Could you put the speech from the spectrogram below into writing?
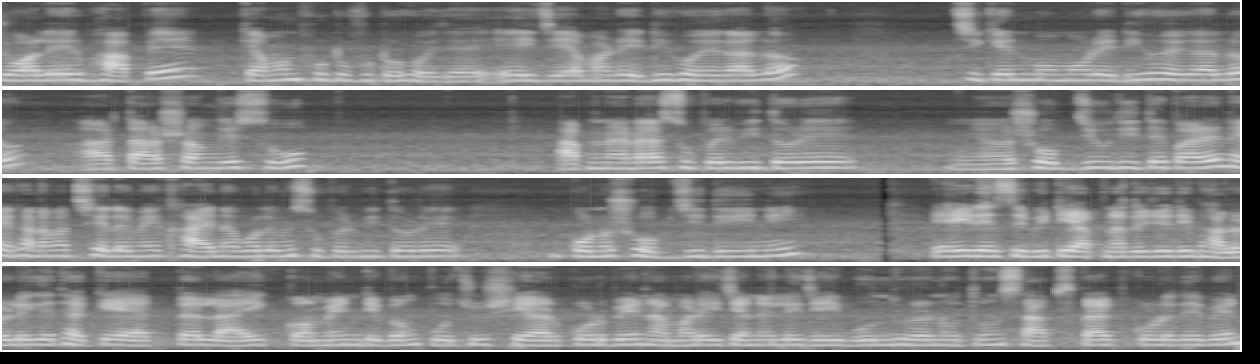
জলের ভাপে কেমন ফুটো ফুটো হয়ে যায়। এই যে আমার রেডি হয়ে গেল। চিকেন মোমো রেডি হয়ে গেল। আর তার সঙ্গে স্যুপ। আপনারা স্যুপের ভিতরে সবজিও দিতে পারেন। এখানে আমার ছেলে মেয়ে খায় না বলে আমি স্যুপের ভিতরে কোনো সবজি দিইনি। এই রেসিপিটি আপনাদের যদি ভালো লেগে থাকে, একটা লাইক, কমেন্ট এবং প্রচুর শেয়ার করবেন। আমার এই চ্যানেলে যেই বন্ধুরা নতুন, সাবস্ক্রাইব করে দেবেন।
